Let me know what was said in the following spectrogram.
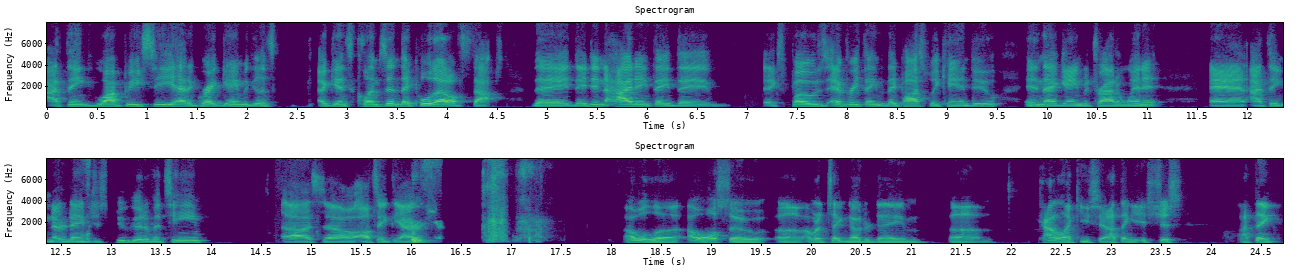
I think while BC had a great game against against Clemson, they pulled out all the stops. They they didn't hide anything. They exposed everything that they possibly can do in that game to try to win it. And I think Notre Dame's just too good of a team. Uh, so I'll take the Irish. I will. Uh, I will also. Um, I'm going to take Notre Dame. Um, kind of like you said. I think it's just. I think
